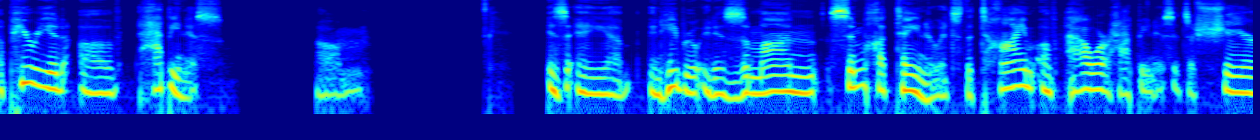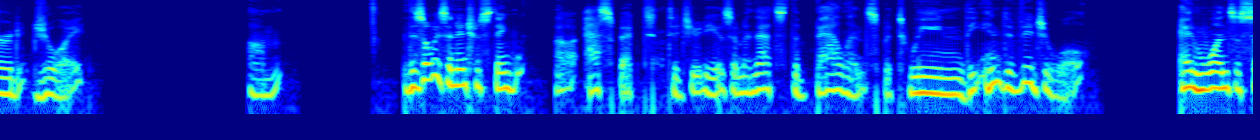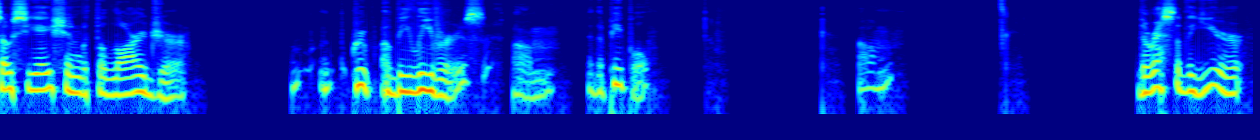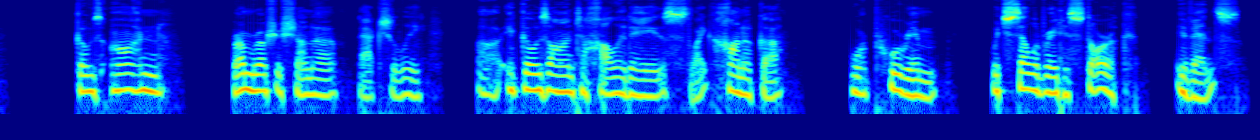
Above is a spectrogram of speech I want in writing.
a period of happiness. Um, is a uh, in Hebrew it is zaman simchatenu. It's the time of our happiness. It's a shared joy. Um, there's always an interesting uh, aspect to Judaism, and that's the balance between the individual and one's association with the larger group of believers um, the people. Um, the rest of the year goes on from Rosh Hashanah, actually. Uh, it goes on to holidays like Hanukkah or Purim, which celebrate historic events.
